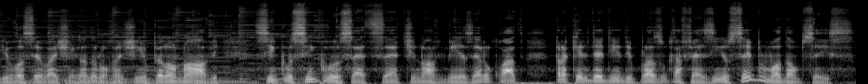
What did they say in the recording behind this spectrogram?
E você vai chegando no ranchinho pelo 955779604 para aquele dedinho de prós, um cafezinho, sempre um modão para vocês.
